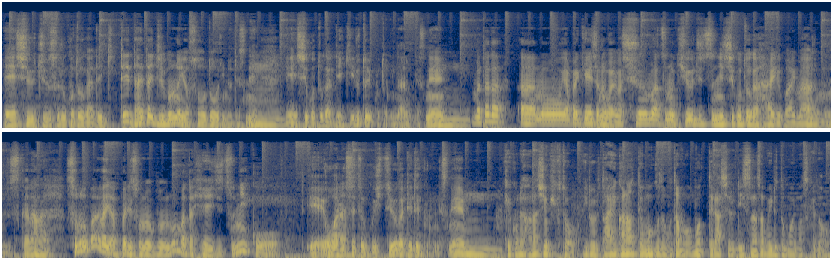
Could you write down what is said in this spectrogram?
えー集中することができて、大体自分の予想通りのですね、うんえー仕事ができるということになるんですうね。んまあ、ただ、あの、やっぱり経営者の場合は週末の休日に仕事が入る場合もあるもんですから、はいその場合はやっぱりその分をまた平日にこう、えー終わらせておく必要が出てくるんですね。うん結構ね、話を聞くと、いろいろ大変かなって思うことも多分思ってらっしゃるリスナーさんもいると思いますけど。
